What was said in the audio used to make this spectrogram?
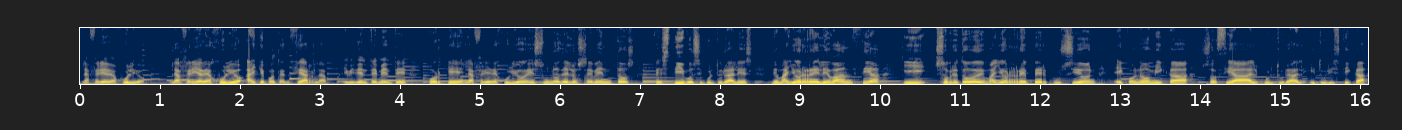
La Feria de Julio. La Feria de Julio hay que potenciarla, evidentemente, porque la Feria de Julio es uno de los eventos festivos y culturales de mayor relevancia y sobre todo de mayor repercusión económica, social, cultural y turística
